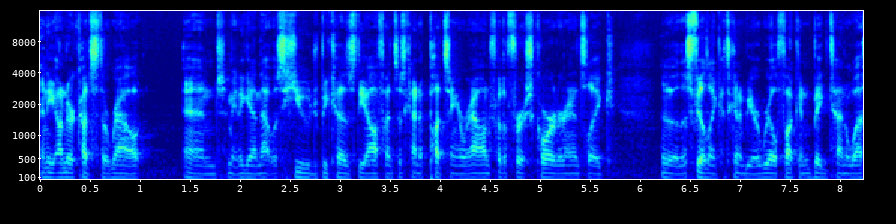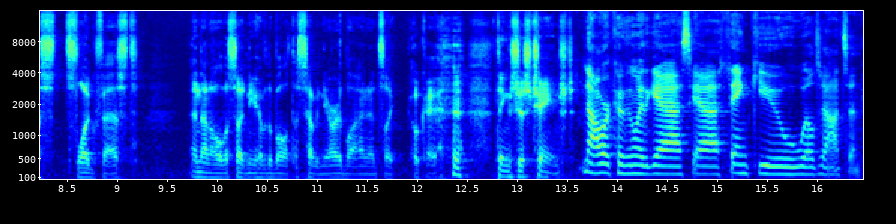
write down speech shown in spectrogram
and he undercuts the route. And I mean, again, that was huge because the offense is kind of putzing around for the first quarter, and it's like, "Ugh, this feels like it's going to be a real fucking Big Ten West slugfest. And then all of a sudden, you have the ball at the seven yard line, and it's like, okay, things just changed. now we're cooking with gas. Yeah, thank you, Will Johnson.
